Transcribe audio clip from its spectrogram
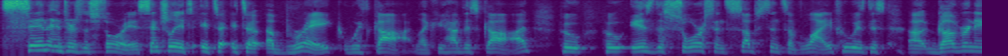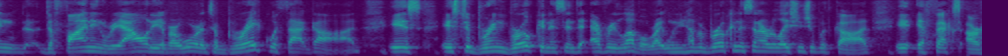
sin enters the story, essentially it's, it's, a, it's a, a break with God. Like you have this God who, who is the source and substance of life, who is this uh, governing, defining reality of our world. And to break with that God is, is to bring brokenness into every level, right? When you have a brokenness in our relationship with God, it affects our,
